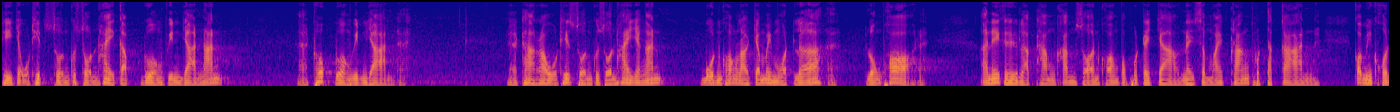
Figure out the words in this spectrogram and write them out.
ที่จะอุทิศส่วนกุศลให้กับดวงวิญญาณนั้นทุกดวงวิญญาณ ถ้าเราอุทิศส่วนกุศลให้อย่างนั้น บุญของเราจะไม่หมดเหรอหลวงพ่อ อันนี้คือหลักธรรมคำสอนของพระพุทธเจ้าในสมัยครั้งพุทธกาลก็มีคน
